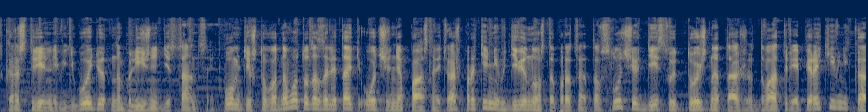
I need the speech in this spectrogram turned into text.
скорострельный, ведь бой идет на ближней дистанции. Помните, что в одного туда залетать очень опасно, ведь ваш противник в 90% случаев действует точно так же. 2-3 оперативника,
